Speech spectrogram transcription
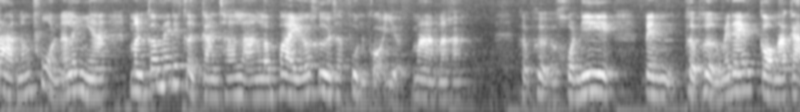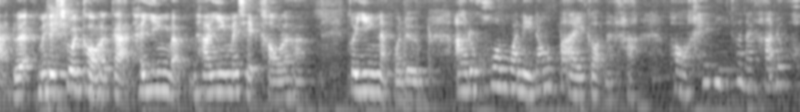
ตากน้ำฝนอะไรเงี้ย มันก็ไม่ได้เกิดการช้าล้างแล้วใบก็คือจะฝุ่นเกาะเยอะมากนะคะเผลอๆคนที่เป็นเผลอๆไม่ได้กรองอากาศด้วย ไม่ได้ช่วยกรองอากาศ ถ้ายิ่งแบบถ้ายิ่งไม่เช็ดเขานะคะ ก็ยิ่งหนักกว่าเดิมอะทุกคนวันนี้ต้องไปก่อนนะคะ พอแค่นี้ก่อนนะคะ ทุกค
